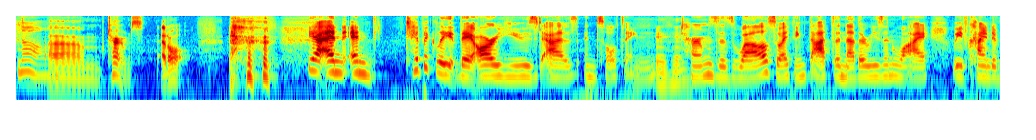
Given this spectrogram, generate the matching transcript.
No. um, terms at all. yeah and and typically they are used as insulting Mhm. terms as well so i think that's another reason why we've kind of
